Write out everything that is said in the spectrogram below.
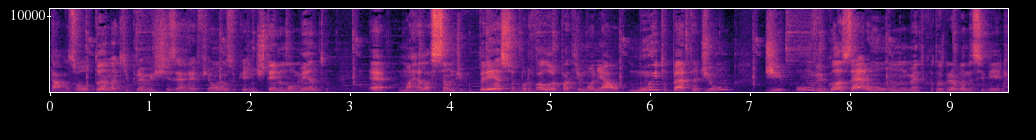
Tá, mas voltando aqui para o MXRF11, o que a gente tem no momento é uma relação de preço por valor patrimonial muito perto de 1, de 1,01 no momento que eu estou gravando esse vídeo,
